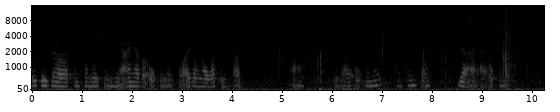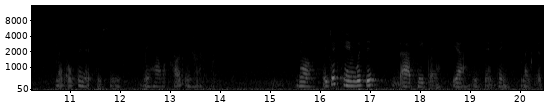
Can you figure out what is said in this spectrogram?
this is the information here. I never open it so I don't know what inside. Uh, did I open it? I think so. Yeah I, I opened it. Let's open it to see. They have a card in here. No they just came with this uh, paper. Yeah the same thing like this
